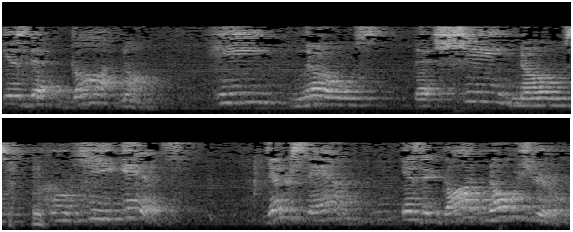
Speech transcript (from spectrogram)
Is that God knows. He knows that she knows who He is. You understand? Is that God knows you.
